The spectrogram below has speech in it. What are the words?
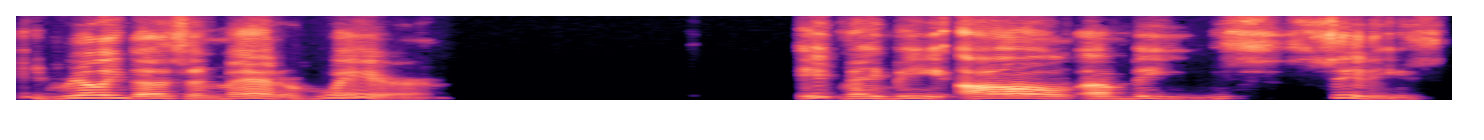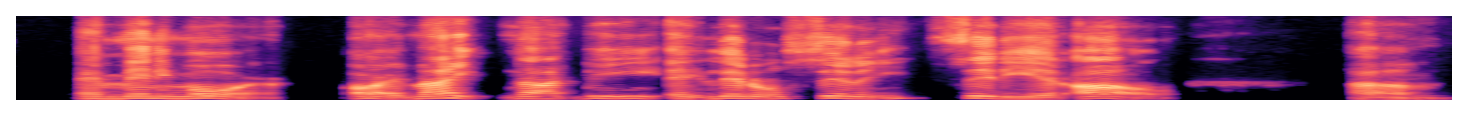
It really doesn't matter where it may be all of these cities and many more, or it might not be a literal city city at all. Um,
